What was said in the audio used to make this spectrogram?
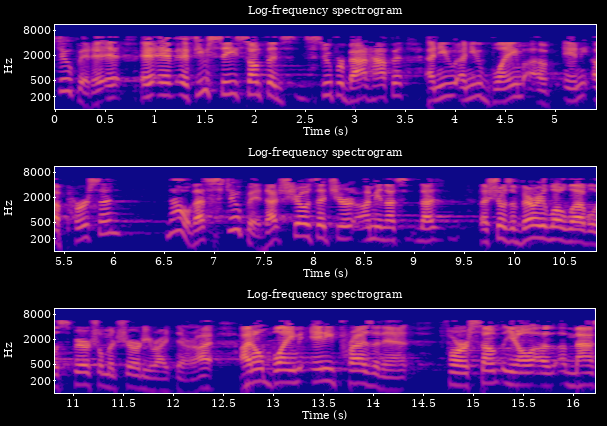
stupid. If, you see something super bad happen and you, and you blame a, any, a person, no, that's stupid. That shows that you're, I mean, that's, that, that shows a very low level of spiritual maturity right there. I, I don't blame any president for some, you know, a, a mass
